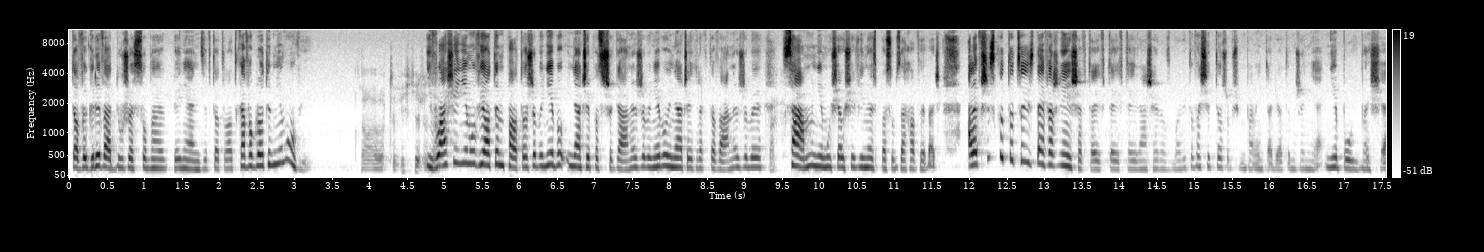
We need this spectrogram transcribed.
kto wygrywa duże sumy pieniędzy w totolotka, w ogóle o tym nie mówi. No, oczywiście, że I tak. właśnie nie mówię o tym po to, żeby nie był inaczej postrzegany, żeby nie był inaczej traktowany, żeby tak. sam nie musiał się w inny sposób zachowywać. Ale wszystko to, co jest najważniejsze w tej, w tej, w tej naszej rozmowie, to właśnie to, żebyśmy pamiętali o tym, że nie, nie bójmy się,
